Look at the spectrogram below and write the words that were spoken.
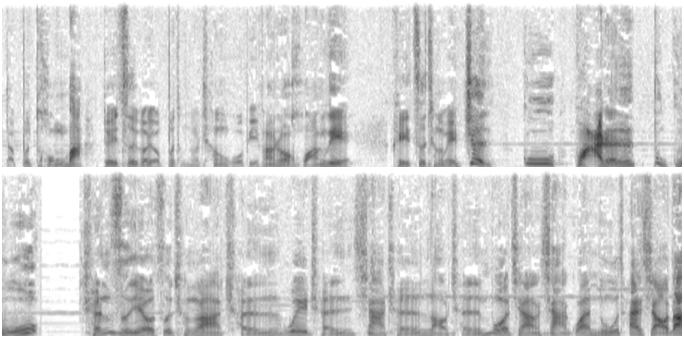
的不同吧，对自个儿有不同的称呼。比方说，皇帝可以自称为朕、孤、寡人、不古；臣子也有自称啊，臣、微臣、下臣、老臣、末将、下官、奴才、小的；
